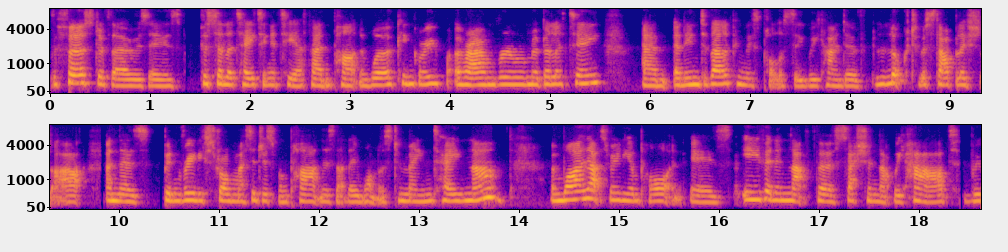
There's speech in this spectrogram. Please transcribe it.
the first of those is facilitating a tfn partner working group around rural mobility um, and in developing this policy, we kind of look to establish that. And there's been really strong messages from partners that they want us to maintain that. And why that's really important is even in that first session that we had, we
